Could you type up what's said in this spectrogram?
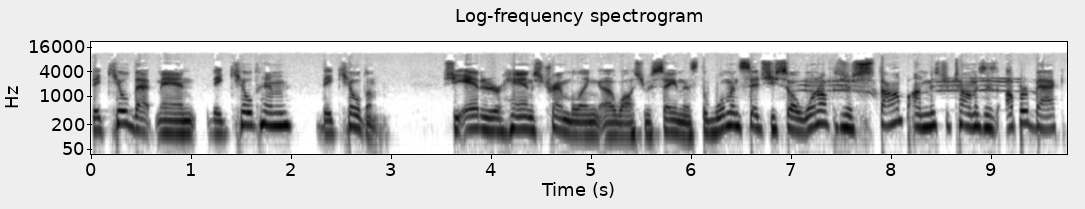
They killed that man. They killed him. They killed him." She added her hands trembling uh, while she was saying this. The woman said she saw one officer stomp on Mr. Thomas's upper back,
